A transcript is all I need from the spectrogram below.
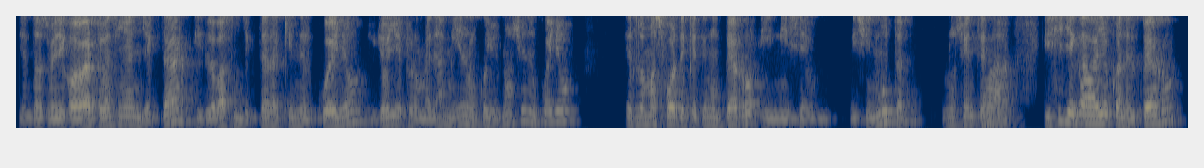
Y entonces me dijo, a ver, te voy a enseñar a inyectar y lo vas a inyectar aquí en el cuello. Y yo, oye, pero me da miedo en el cuello. No, sí, en el cuello es lo más fuerte que tiene un perro y ni se, ni se inmutan, no sienten nada. Y si llegaba yo con el perro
